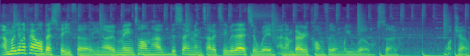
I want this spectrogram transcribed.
And we're going to play our best FIFA. You know, me and Tom have the same mentality. We're there to win, and I'm very confident we will. So watch out.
